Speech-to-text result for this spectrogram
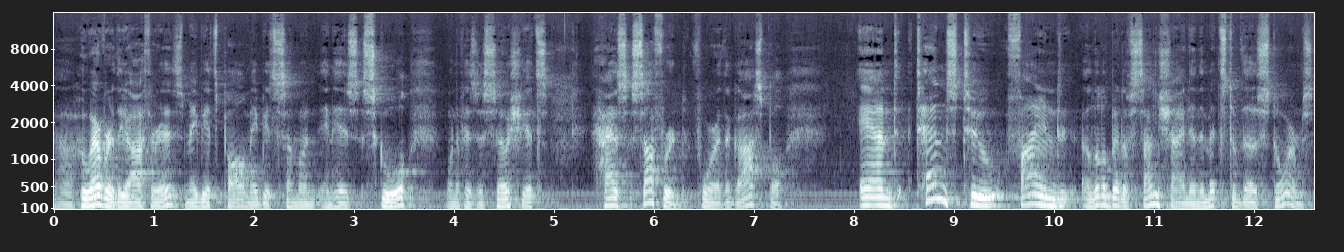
Uh, whoever the author is, maybe it's Paul, maybe it's someone in his school, one of his associates, has suffered for the gospel and tends to find a little bit of sunshine in the midst of those storms.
